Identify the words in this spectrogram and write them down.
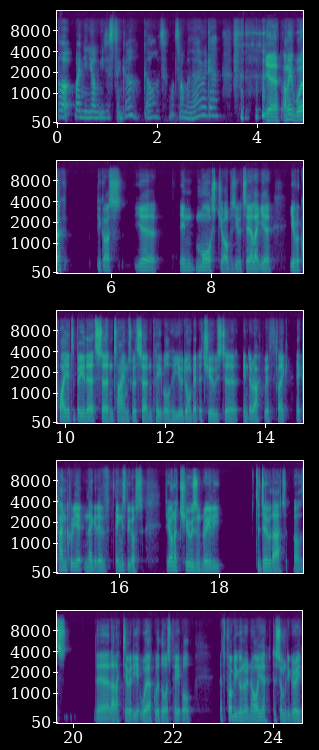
But when you're young, you just think, oh God, what's wrong with her again? yeah, I mean work because you're in most jobs you would say like you're you're required to be there at certain times with certain people who you don't get to choose to interact with. Like it can create negative things because if you're not choosing really to do that or the that activity at work with those people, that's probably going to annoy you to some degree.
